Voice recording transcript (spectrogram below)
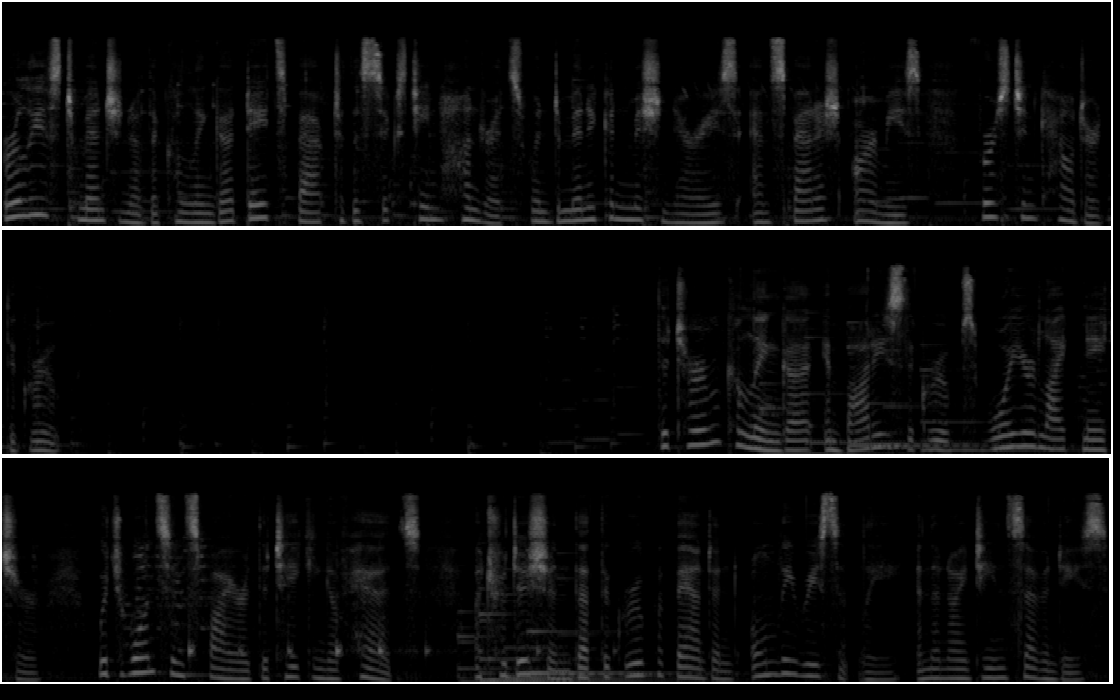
Earliest mention of the Kalinga dates back to the 1600s when Dominican missionaries and Spanish armies first encountered the group. The term Kalinga embodies the group's warrior like nature, which once inspired the taking of heads, a tradition that the group abandoned only recently in the 1970s.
